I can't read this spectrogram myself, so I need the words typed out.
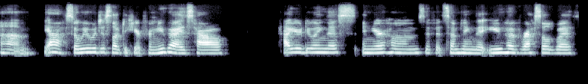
um, yeah, so we would just love to hear from you guys how how you're doing this in your homes, if it's something that you have wrestled with,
